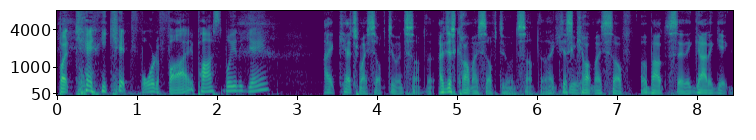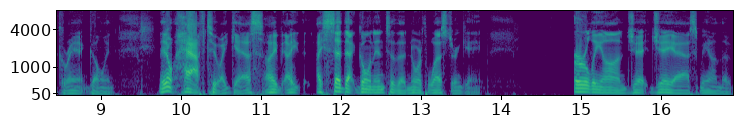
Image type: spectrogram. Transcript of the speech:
But can he get four to five possibly in a game? I catch myself doing something. I just caught myself doing something. I just caught myself about to say they got to get Grant going. They don't have to, I guess. I, I, I said that going into the Northwestern game. Early on, Jay, Jay asked me on the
